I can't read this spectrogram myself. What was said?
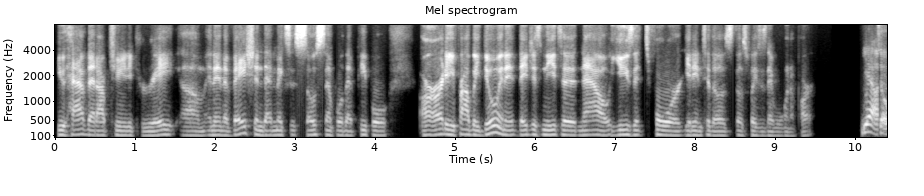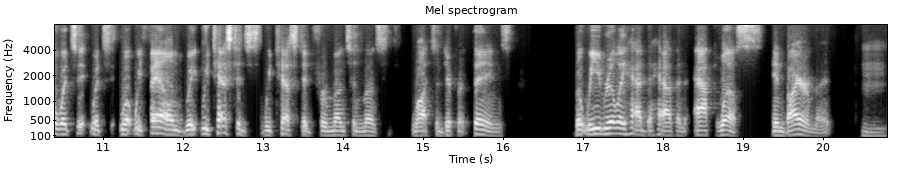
you have that opportunity to create um, an innovation that makes it so simple that people are already probably doing it. They just need to now use it for getting to those those places they want to park. Yeah. So what's what's what we found? We we tested we tested for months and months lots of different things, but we really had to have an appless environment mm.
